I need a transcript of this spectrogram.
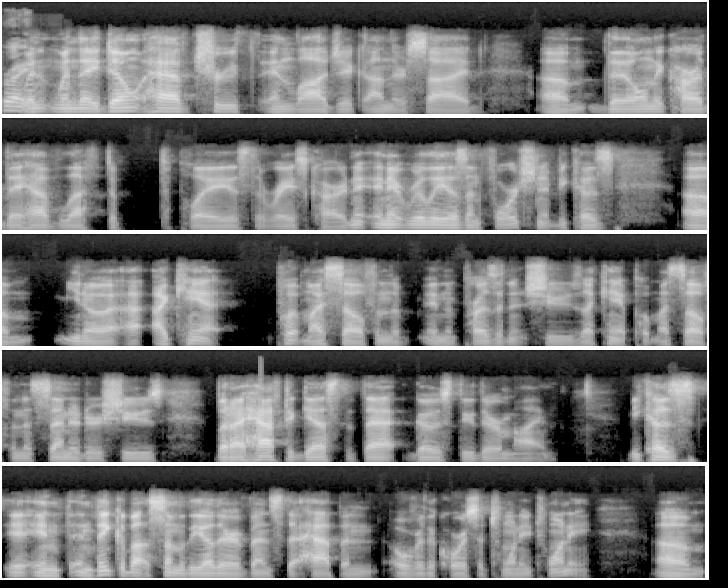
right, when when they don't have truth and logic on their side, um, the only card they have left to, to play is the race card, and, it- and it really is unfortunate because um, you know I, I can't put myself in the in the president's shoes, I can't put myself in the senator's shoes, but I have to guess that that goes through their mind because and, and think about some of the other events that happened over the course of 2020. Um,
